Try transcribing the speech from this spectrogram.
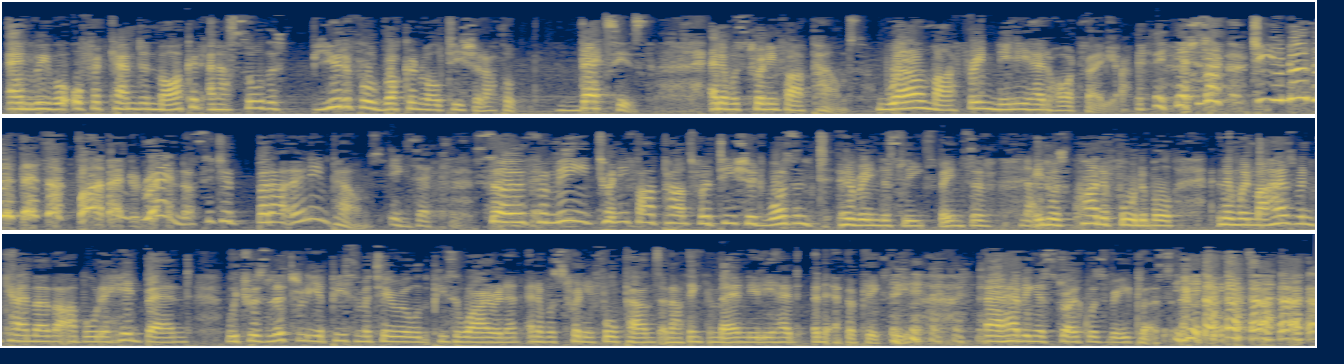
and mm. we were off at Camden Market, and I saw this beautiful rock and roll T-shirt. I thought, that's his. And it was 25 pounds. Well, my friend nearly had heart failure. She's like, do you know that that's like 500 rand? I said, but I earn in pounds. Exactly. So exactly. for me, 25 pounds for a t-shirt wasn't horrendously expensive. No. It was quite affordable. And then when my husband came over, I bought a headband, which was literally a piece of material with a piece of wire in it, and it was 24 pounds. And I think the man nearly had an apoplexy. uh, having a stroke was very close.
